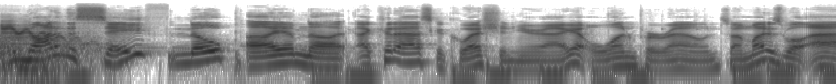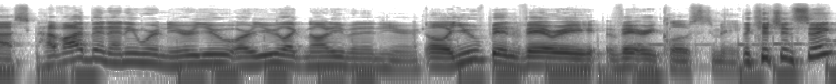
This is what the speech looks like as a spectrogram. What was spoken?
You're not in the safe? Nope, I am not. I could ask a question here. I get one per round, so I might as well ask. Have I been anywhere near you, or are you like not even in here? Oh, you've been very, very close to me. The kitchen sink?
